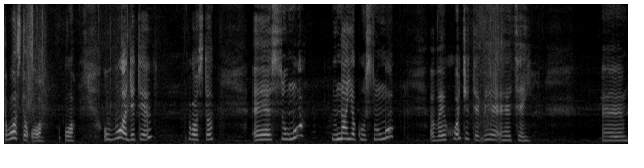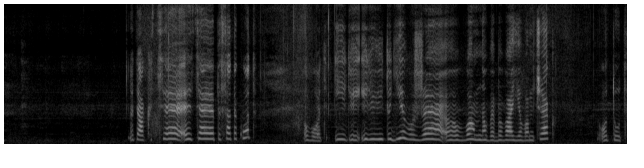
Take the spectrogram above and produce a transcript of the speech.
Просто о, о. Вводите просто е, суму, на яку суму ви хочете ви е, цей. Е, так, це, це писати код. От. І, і, і тоді вже е, вам вибиває вам чек отут.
